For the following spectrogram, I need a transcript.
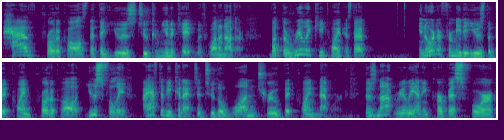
have protocols that they use to communicate with one another. But the really key point is that in order for me to use the Bitcoin protocol usefully, I have to be connected to the one true Bitcoin network. There's not really any purpose for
